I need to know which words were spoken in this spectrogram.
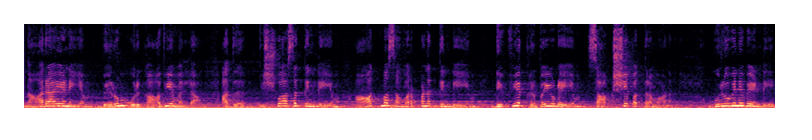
നാരായണീയം വെറും ഒരു കാവ്യമല്ല. അത് വിശ്വാസത്തിന്റെയും ആത്മസമർപ്പണത്തിന്റെയും ദിവ്യകൃപയുടെയും സാക്ഷ്യപത്രമാണ്. ഗുരുവിനു വേണ്ടി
